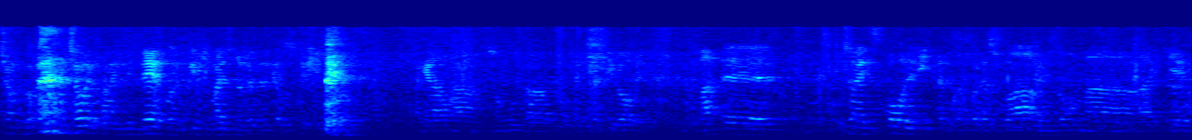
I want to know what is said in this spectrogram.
C'è un regolamento interno e quindi immagino che nel caso specifico pagherà una, una multa particolare, ma eh, l'istituzione di Spoliti per quanto casuale, insomma, ha chiesto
